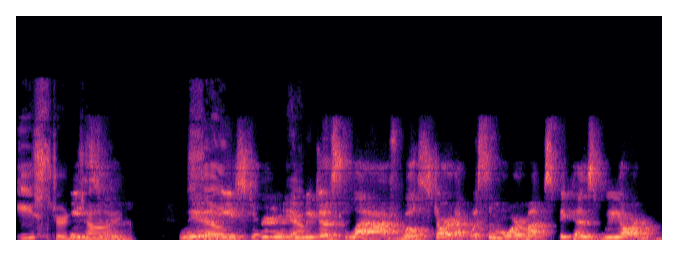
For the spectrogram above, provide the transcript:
Eastern, Eastern. time. Noon So- Eastern, yeah. and we just laugh. We'll start up with some warm ups because we are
